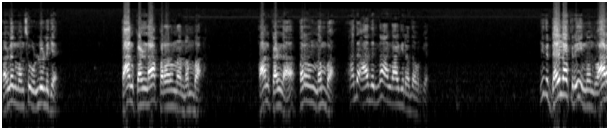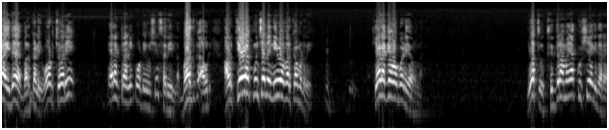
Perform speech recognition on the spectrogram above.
ಕಳ್ಳನ ಮನಸ್ಸು ಉಳ್ಳುಳ್ಳಿಗೆ. ತಾನ್ ಕಳ್ಳ ಪರರನ್ನ ನಂಬ. ತಾನ್ ಕಳ್ಳ ಪರರನ್ನ ನಂಬ. ಅದ ಆದ್ರಿಂದ ಹಂಗಾಗಿರೋದು ಅವ್ರಿಗೆ. ಇದು ಡೈಲಾಗ್ ರೀ, ಇನ್ನೊಂದು ವಾರ ಇದೆ ಬರ್ಕಳಿ ಓಟ್ ಚೋರಿ ಎಲೆಕ್ಟ್ರಾನಿಕ್ ವೋಟಿಂಗ್ ಮಿಷಿನ್ ಸರಿ ಇಲ್ಲ. ಬರ್ದ್ ಅವ್ರ, ಅವ್ರು ಕೇಳಕ್ ಮುಂಚೆನೆ ನೀವೇ ಬರ್ಕೊಂಬಿಡ್ರಿ. ಕೇಳಕ್ಕೆ ಹೋಗ್ಬೇಡಿ ಅವ್ರನ್ನ ಇವತ್ತು ಸಿದ್ದರಾಮಯ್ಯ ಖುಷಿಯಾಗಿದ್ದಾರೆ.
